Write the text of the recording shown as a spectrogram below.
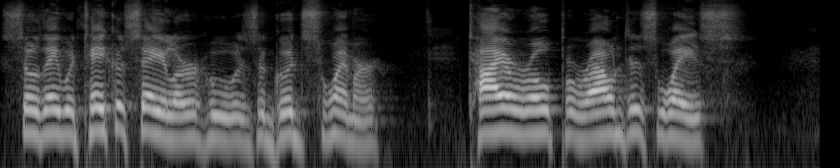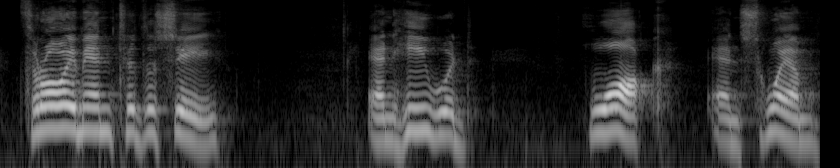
So they would take a sailor who was a good swimmer, tie a rope around his waist, throw him into the sea, and he would walk and swim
